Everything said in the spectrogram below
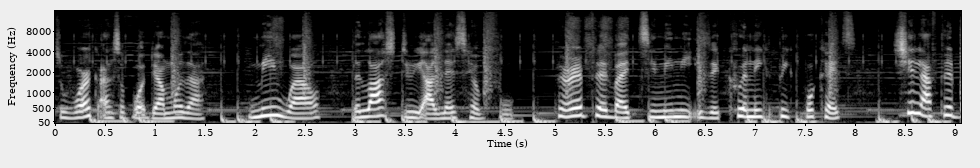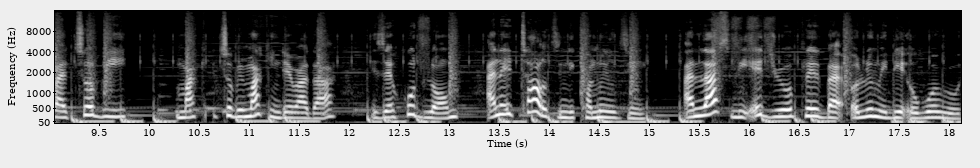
to work and support their mother. Meanwhile, the last three are less helpful. Pere, played by Timini, is a chronic pickpocket. Shina, played by Tobi, Mac- Tobi Makinde, rather, is a hoodlum and a tout in the community. And lastly, Ejiro, played by Olumide Oworu,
